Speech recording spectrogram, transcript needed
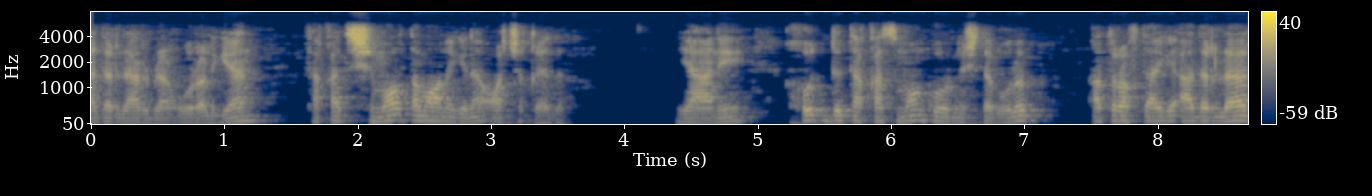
adirlar bilan o'ralgan faqat shimol tomonigina ochiq edi. Ya'ni xuddi taqasmon ko'rinishda bo'lib atrofdagi adirlar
